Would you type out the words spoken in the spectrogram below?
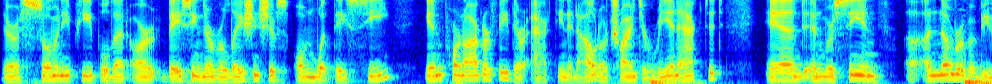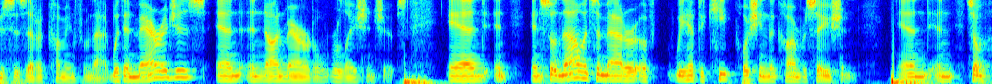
there are so many people that are basing their relationships on what they see in pornography. They're acting it out or trying to reenact it. And, and we're seeing a number of abuses that are coming from that within marriages and, and non-marital relationships and, and and so now it's a matter of we have to keep pushing the conversation and and so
